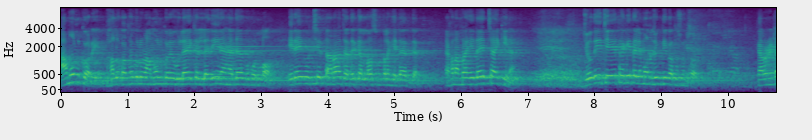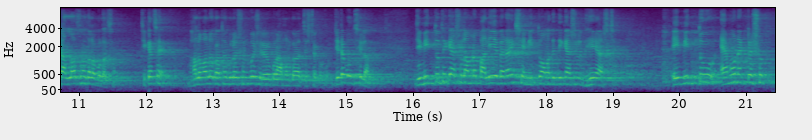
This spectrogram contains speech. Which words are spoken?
আমল করে, ভালো কথাগুলোর আমল করে উলাইকাল্লাযীনা হাদাহুমুল্লাহ এরাই হচ্ছে তারা যাদেরকে আল্লাহ সুবহানাহু হেদায়েত দেন। এখন আমরা হেদায়েত চাই কিনা? যদি চেয়ে থাকি তাহলে মনোযোগ দিয়ে কথা শুনতে হবে কারণ এটা আল্লাহ সুমতলা বলেছেন, ঠিক আছে? ভালো ভালো কথাগুলো শুনব, সেটার উপর আমল করার চেষ্টা করব। যেটা বলছিলাম যে মৃত্যু থেকে আসলে আমরা পালিয়ে বেড়াই, সেই মৃত্যু আমাদের দিকে আসলে ধেয়ে আসছে। এই মৃত্যু এমন একটা সত্য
